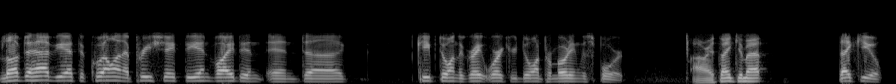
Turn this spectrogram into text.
love to have you at the Quillen. I appreciate the invite and and uh, keep doing the great work you're doing promoting the sport. All right, thank you, Matt. Thank you.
